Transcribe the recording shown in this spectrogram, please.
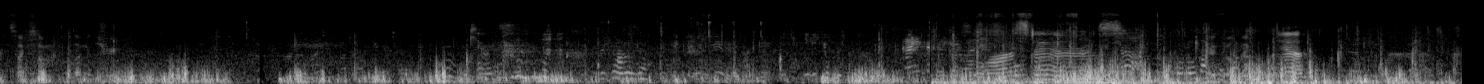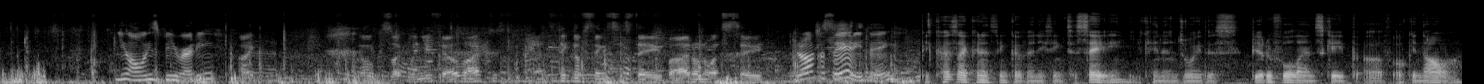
It's like some lemon tree. A lot of stairs. Yeah. You always be ready? I oh, no, because like when you film, I have to think of things to say, but I don't know what to say. You don't have to say anything. Because I couldn't think of anything to say, you can enjoy this beautiful landscape of Okinawa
